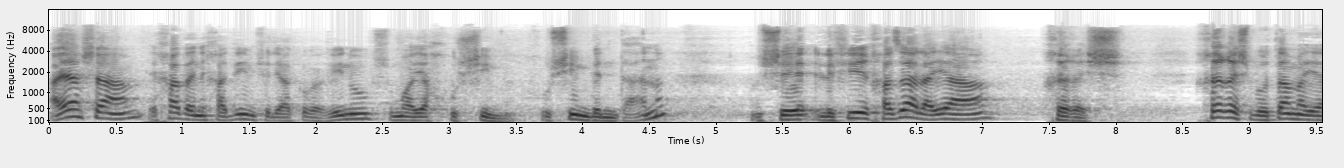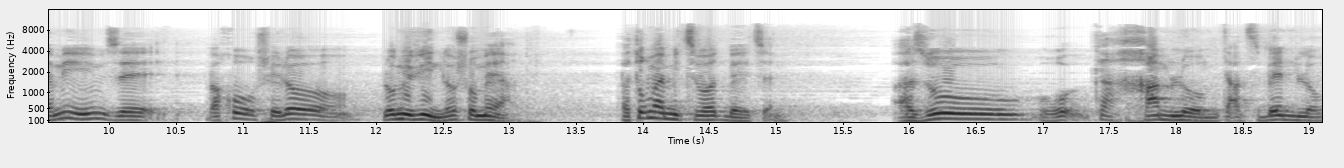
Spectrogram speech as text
היה שם אחד הנכדים של יעקב אבינו, שמו היה חושים, חושים בן דן, שלפי חז"ל היה חרש. חרש באותם הימים זה בחור שלא לא מבין, לא שומע, פטור מהמצוות בעצם. אז הוא ככה חם לו, מתעצבן לו,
